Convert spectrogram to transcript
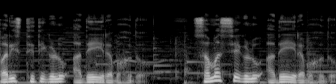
ಪರಿಸ್ಥಿತಿಗಳು ಅದೇ ಇರಬಹುದು, ಸಮಸ್ಯೆಗಳು ಅದೇ ಇರಬಹುದು,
